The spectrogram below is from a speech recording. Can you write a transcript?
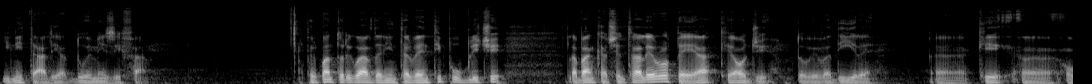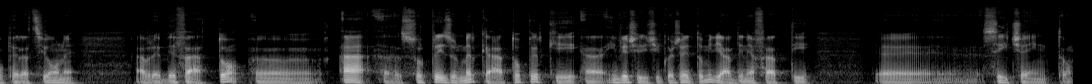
in Italia due mesi fa. Per quanto riguarda gli interventi pubblici, la Banca Centrale Europea, che oggi doveva dire eh, che eh, operazione avrebbe fatto, eh, ha eh, sorpreso il mercato perché invece di 500 miliardi ne ha fatti 600.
